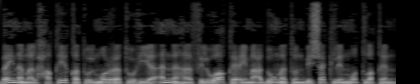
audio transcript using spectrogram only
بينما الحقيقة المرة هي أنها في الواقع معدومة بشكل مطلق.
